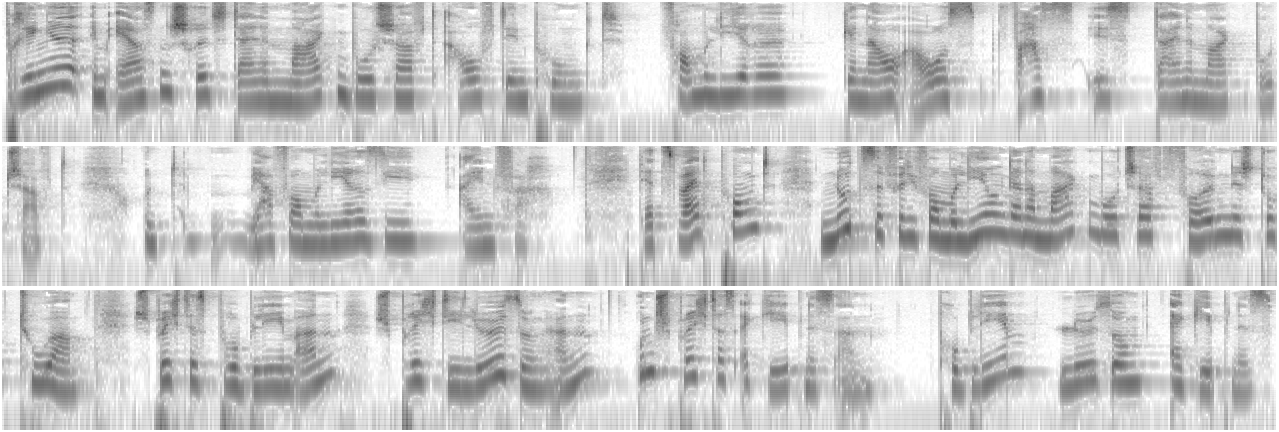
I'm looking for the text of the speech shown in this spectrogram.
Bringe im ersten Schritt deine Markenbotschaft auf den Punkt. Formuliere genau aus, was ist deine Markenbotschaft und ja, formuliere sie einfach. Der zweite Punkt, nutze für die Formulierung deiner Markenbotschaft folgende Struktur. Sprich das Problem an, sprich die Lösung an und sprich das Ergebnis an. Problem, Lösung, Ergebnis.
